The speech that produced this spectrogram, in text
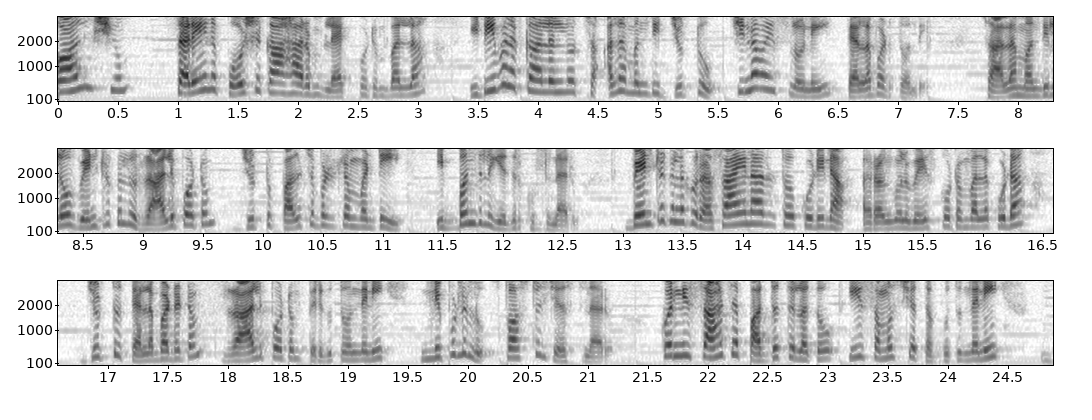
కాలుష్యం సరైన పోషకాహారం లేకపోవడం వల్ల ఇటీవల కాలంలో చాలామంది జుట్టు చిన్న వయసులోనే తెల్లబడుతోంది. చాలా మందిలో వెంట్రుకలు రాలిపోవటం జుట్టు పలచబడటం వంటి ఇబ్బందులు ఎదుర్కొంటున్నారు. వెంట్రుకలకు రసాయనాలతో కూడిన రంగులు వేసుకోవటం వల్ల కూడా జుట్టు తెల్లబడటం రాలిపోవటం పెరుగుతోందని నిపుణులు స్పష్టం చేస్తున్నారు. కొన్ని సహజ పద్ధతులతో ఈ సమస్య తగ్గుతుందని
